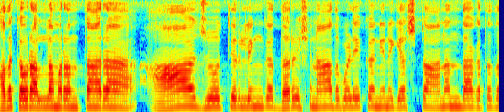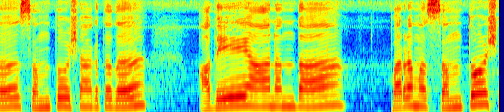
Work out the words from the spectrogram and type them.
ಅದಕ್ಕೆ ಅವರು ಅಲ್ಲಮರಂತಾರ ಆ ಜ್ಯೋತಿರ್ಲಿಂಗ ದರ್ಶನ ಆದ ಬಳಿಕ ನಿನಗೆಷ್ಟು ಆನಂದ ಆಗ್ತದ, ಸಂತೋಷ ಆಗ್ತದ? ಅದೇ ಆನಂದ ಪರಮ ಸಂತೋಷ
